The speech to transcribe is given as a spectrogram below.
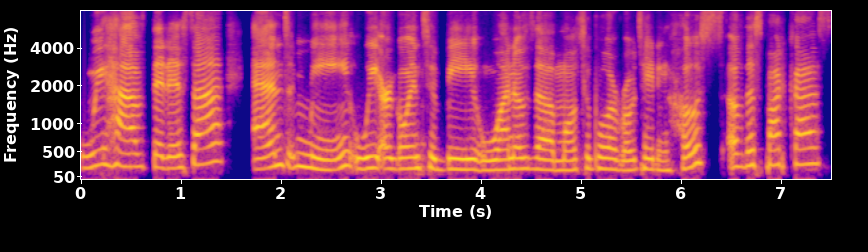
we have Teresa and me. We are going to be one of the multiple rotating hosts of this podcast.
